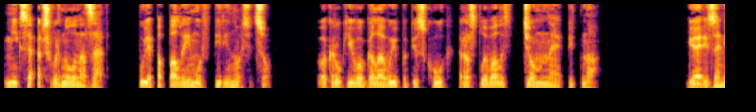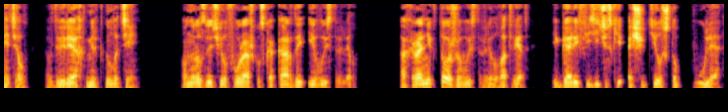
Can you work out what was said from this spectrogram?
Микса отшвырнула назад, пуля попала ему в переносицу. Вокруг его головы по песку расплывалось темное пятно. Гарри заметил, в дверях мелькнула тень. Он различил фуражку с кокардой и выстрелил. Охранник тоже выстрелил в ответ, и Гарри физически ощутил, что пуля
